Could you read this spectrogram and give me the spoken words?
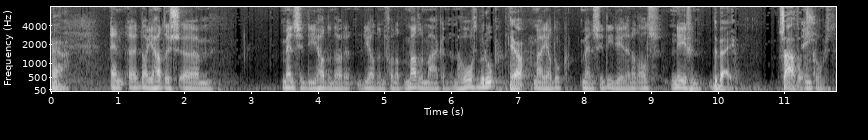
ja. En eh, nou, je had dus ehm, mensen die hadden, daar, die hadden van het matten maken een hoofdberoep. Ja, Maar je had ook mensen die deden dat als neveninkomst. erbij. S'avonds.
